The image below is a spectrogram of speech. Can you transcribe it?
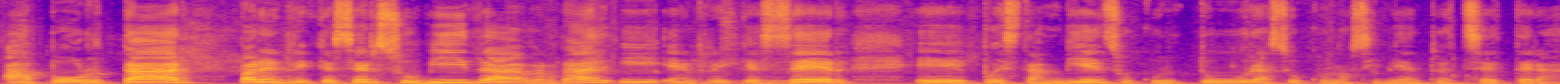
aportar para enriquecer su vida, ¿verdad? Y enriquecer eh, pues también su cultura, su conocimiento, etcétera.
